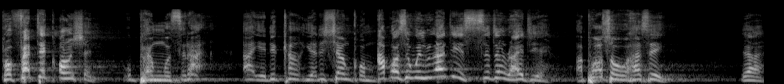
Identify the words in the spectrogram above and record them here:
prophetic unction, wopɛ nwosra a yɛde ka yɛde hyɛ nkɔm Apostle William Lamptey is sitting right here. Apostle has ha sei Yeah.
